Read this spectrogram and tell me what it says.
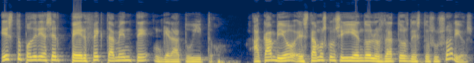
esto podría ser perfectamente gratuito. A cambio, estamos consiguiendo los datos de estos usuarios,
